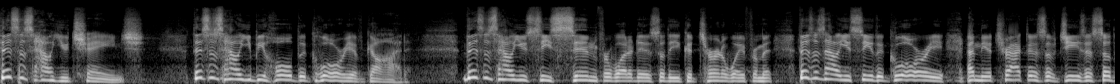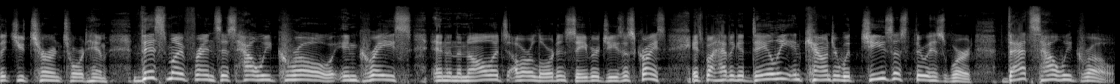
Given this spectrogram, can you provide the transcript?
This is how you change. This is how you behold the glory of God. This is how you see sin for what it is so that you could turn away from it. This is how you see the glory and the attractiveness of Jesus so that you turn toward him. This, my friends, is how we grow in grace and in the knowledge of our Lord and Savior Jesus Christ. It's by having a daily encounter with Jesus through his word. That's how we grow.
